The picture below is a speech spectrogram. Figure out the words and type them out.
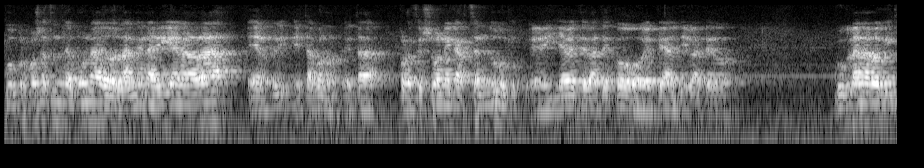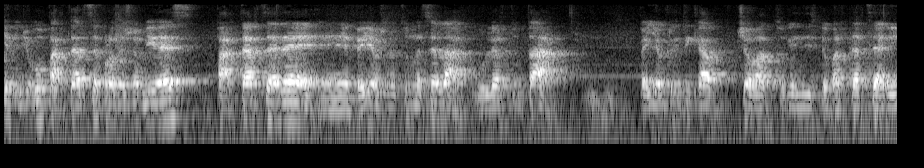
Gu proposatzen duguna edo lanen ari da, herri, eta, bueno, eta prozesu honek hartzen du eh, hilabete bateko epealdi bat edo. Guk lan hauek egiten ditugu parte hartze prozesuen bidez, parte hartze ere e, esatzen bezala ulertuta peio kritika txo batzuk egin dizko parte hartzeari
